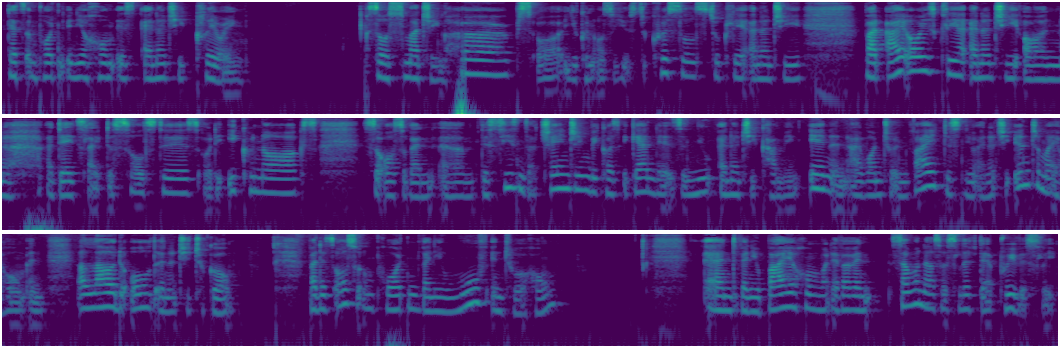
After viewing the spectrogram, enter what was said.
that's important in your home is energy clearing. So, smudging herbs, or you can also use the crystals to clear energy. But I always clear energy on uh, dates like the solstice or the equinox. So, also when um, the seasons are changing, because again, there is a new energy coming in, and I want to invite this new energy into my home and allow the old energy to go. But it's also important when you move into a home and when you buy a home, whatever, when someone else has lived there previously,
